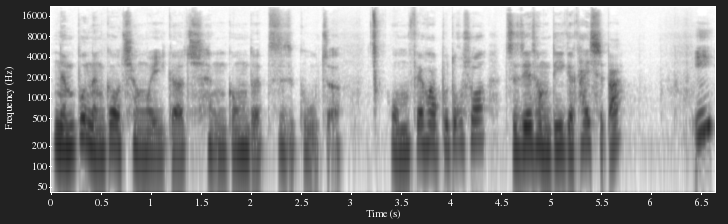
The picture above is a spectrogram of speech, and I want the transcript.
能不能。能够成为一个成功的自雇者，我们废话不多说，直接从第一个开始吧。一，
